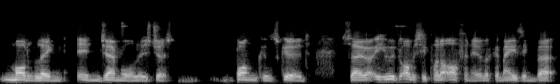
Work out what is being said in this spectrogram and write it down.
modeling in general is just bonkers good. So he would obviously pull it off and it would look amazing, but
